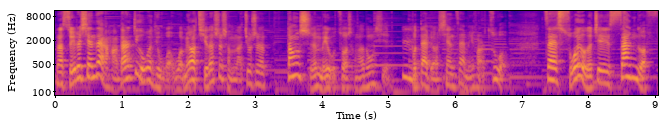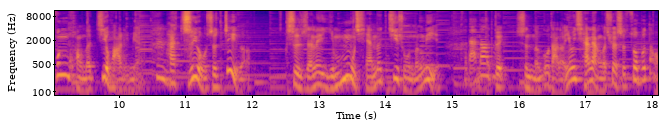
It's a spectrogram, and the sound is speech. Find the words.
那随着现在哈，但是这个问题我我们要提的是什么呢？就是当时没有做成的东西，不代表现在没法做。在所有的这三个疯狂的计划里面，还只有是这个，是人类以目前的技术能力可达到的。对，是能够达到，因为前两个确实做不到，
